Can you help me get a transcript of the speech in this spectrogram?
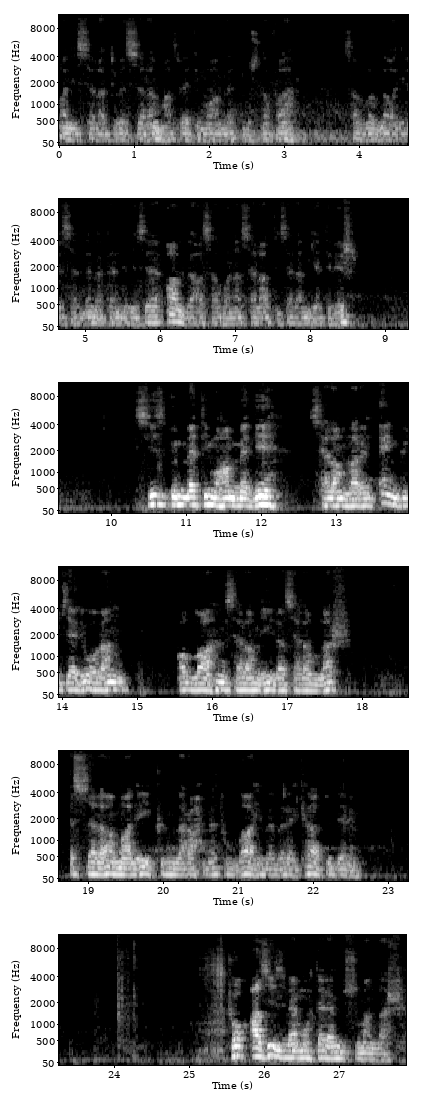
Aleyhisselatü Vesselam Hazreti Muhammed Mustafa sallallahu aleyhi ve sellem Efendimiz'e al ve ashabına selat-ı selam getirir. Siz ümmeti Muhammed'i selamların en güzeli olan Allah'ın selamıyla selamlar. Esselamu aleyküm ve rahmetullahi ve berekatü derim. Çok aziz ve muhterem Müslümanlar.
